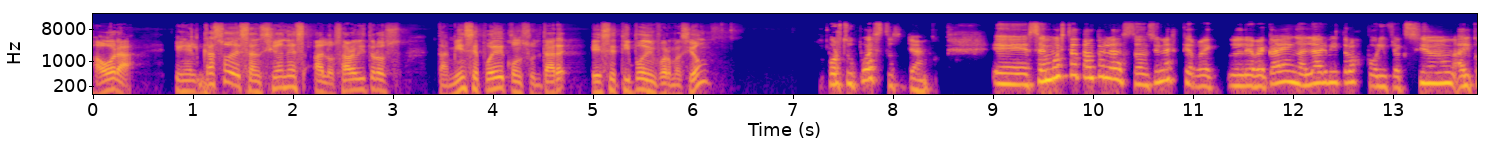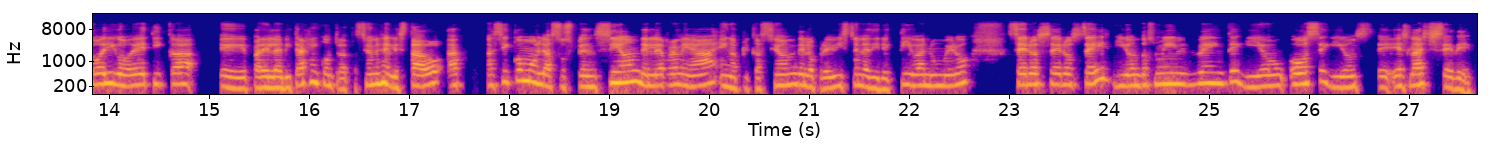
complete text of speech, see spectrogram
Ahora, en el caso de sanciones a los árbitros, ¿también se puede consultar ese tipo de información? Por supuesto, ya. Eh, se muestra tanto las sanciones que le recaen al árbitro por infracción al código de ética eh, para el arbitraje en contrataciones del Estado, así como la suspensión del RNA en aplicación de lo previsto en la directiva número 006-2020-OCE-CD. Eh,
